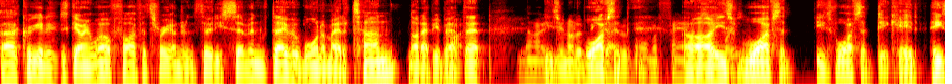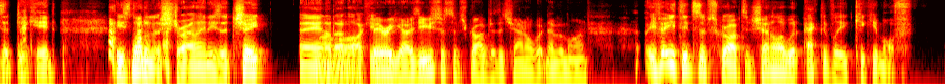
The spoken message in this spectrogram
Uh, cricket is going well, five for 337. David Warner made a ton. Not happy about Right. that. No, His you're not a big David a- Warner fan. Oh, his reason. wife's a his wife's a dickhead. He's a dickhead. He's not an Australian. He's a cheat, and I don't like him. There he goes. He used to subscribe to the channel, but never mind. If he did subscribe to the channel, I would actively kick him off.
